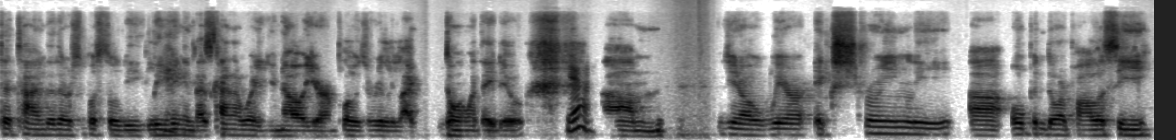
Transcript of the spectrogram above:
the time that they're supposed to be leaving, and that's kind of where you know your employees really like doing what they do. Yeah. Um, you know, we're extremely uh, open door policy.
